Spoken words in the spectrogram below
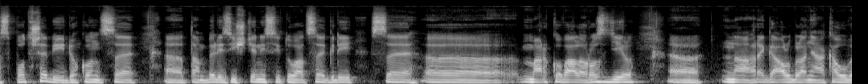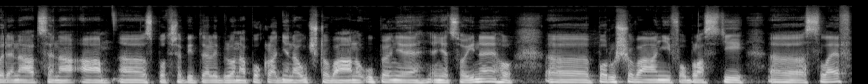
spotřeby, dokonce tam byly zjištěny situace, kdy se markoval rozdíl, na regálu byla nějaká uvedená cena a spotřebiteli bylo na pokladně naučtováno úplně něco něco jiného. Eh, porušování v oblasti eh, slev,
